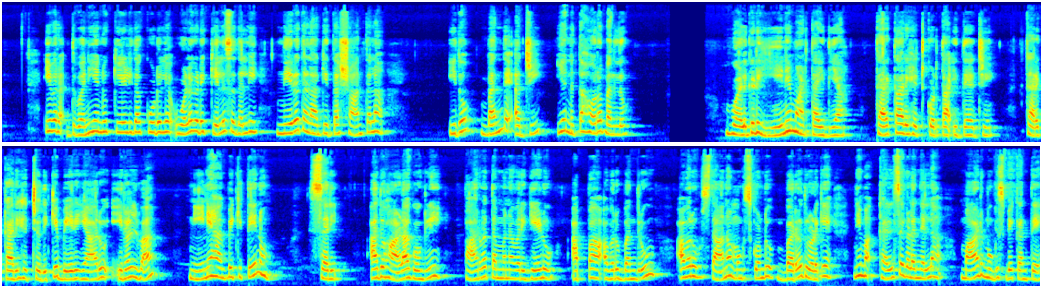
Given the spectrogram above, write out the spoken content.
ಇವರ ಧ್ವನಿಯನ್ನು ಕೇಳಿದ ಕೂಡಲೇ ಒಳಗಡೆ ಕೆಲಸದಲ್ಲಿ ನಿರತಳಾಗಿದ್ದ ಶಾಂತಲ, ಇದು ಬಂದೆ ಅಜ್ಜಿ, ಎನ್ನುತ್ತಾ ಹೊರಬಂದ್ಲು. ಒಳಗಡೆ ಏನೇ ಮಾಡ್ತಾ ಇದೆಯಾ ತರಕಾರಿ ಹೆಚ್ಚಿಕೊಡ್ತಾ ಇದ್ದೆ ಅಜ್ಜಿ. ತರಕಾರಿ ಹೆಚ್ಚೋದಕ್ಕೆ ಬೇರೆ ಯಾರೂ ಇರಲ್ವಾ? ನೀನೇ ಆಗಬೇಕಿತ್ತೇನು ಸರಿ, ಅದು ಹಾಳಾಗೋಗ್ಲಿ. ಪಾರ್ವತಮ್ಮನವರಿಗೇಳು ಅಪ್ಪ ಅವರು ಬಂದರು. ಅವರು ಸ್ನಾನ ಮುಗಿಸ್ಕೊಂಡು ಬರೋದ್ರೊಳಗೆ ನಿಮ್ಮ ಕೆಲಸಗಳನ್ನೆಲ್ಲ ಮಾಡಿ ಮುಗಿಸ್ಬೇಕಂತೆ.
